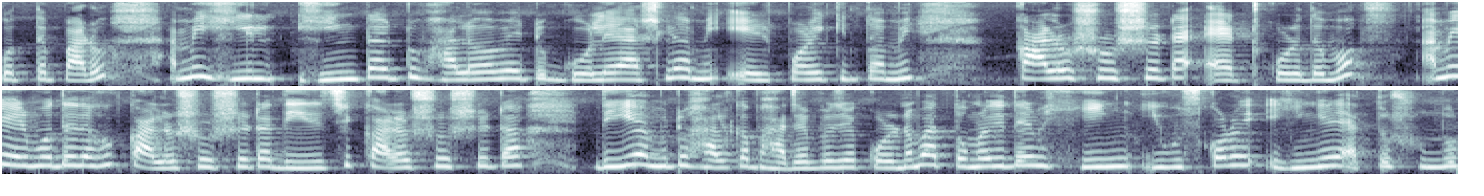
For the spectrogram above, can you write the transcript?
করতে পারো। আমি হিংটা একটু ভালোভাবে একটু গলে আসলে আমি এরপরে কিন্তু আমি কালো সর্ষেটা অ্যাড করে দেবো। আমি এর মধ্যে দেখো কালো সর্ষেটা দিয়ে দিচ্ছি। কালো সর্ষেটা দিয়ে আমি একটু হালকা ভাজা ভাজা করে নেব। আর তোমরা যদি হিং ইউজ করো হিংয়ের এত সুন্দর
